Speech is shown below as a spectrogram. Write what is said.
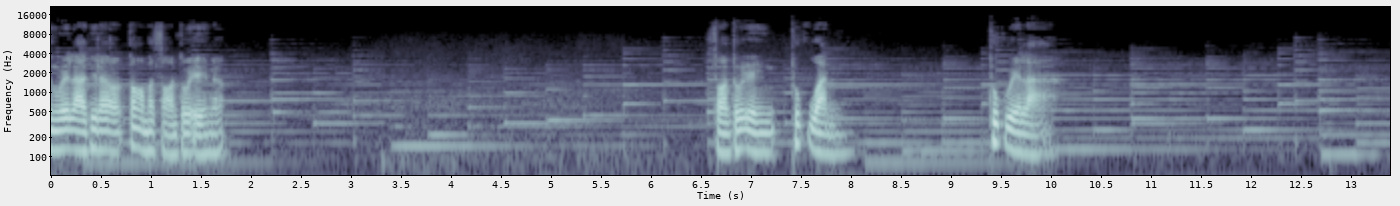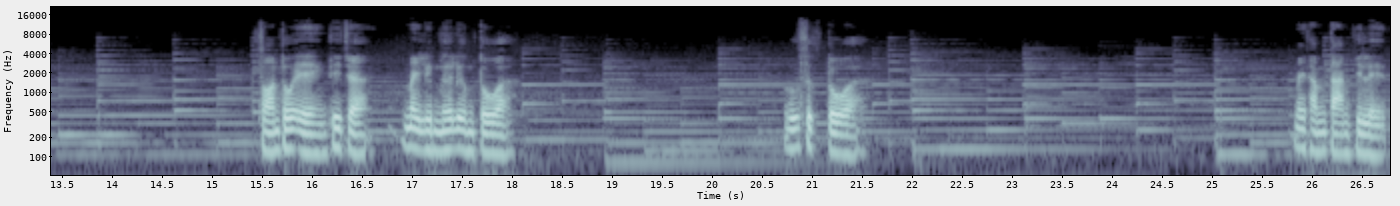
ึงเวลาที่เราต้องเอามาสอนตัวเองแล้ว สอนตัวเองทุกวัน ทุกเวลา สอนตัวเองที่จะไม่ลืมเนื้อลืมตัว รู้สึกตัว ไม่ทำตามกิเลส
